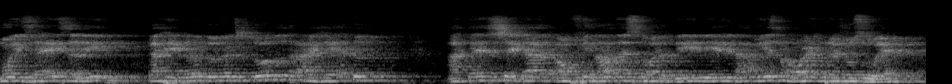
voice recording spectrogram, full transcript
Moisés ali carregando durante todo o trajeto até chegar ao final da história dele, ele dá a mesma ordem para Josué.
